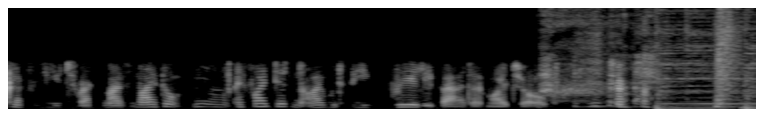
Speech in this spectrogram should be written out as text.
clever of you to recognise. And I thought, mm, if I didn't, I would be really bad at my job.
